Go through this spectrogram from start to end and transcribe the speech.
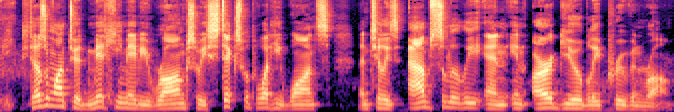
he doesn't want to admit he may be wrong, so he sticks with what he wants until he's absolutely and inarguably proven wrong.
